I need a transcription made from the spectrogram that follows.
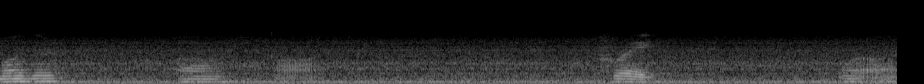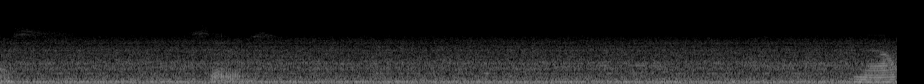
Mother of God, pray for us sinners. Now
